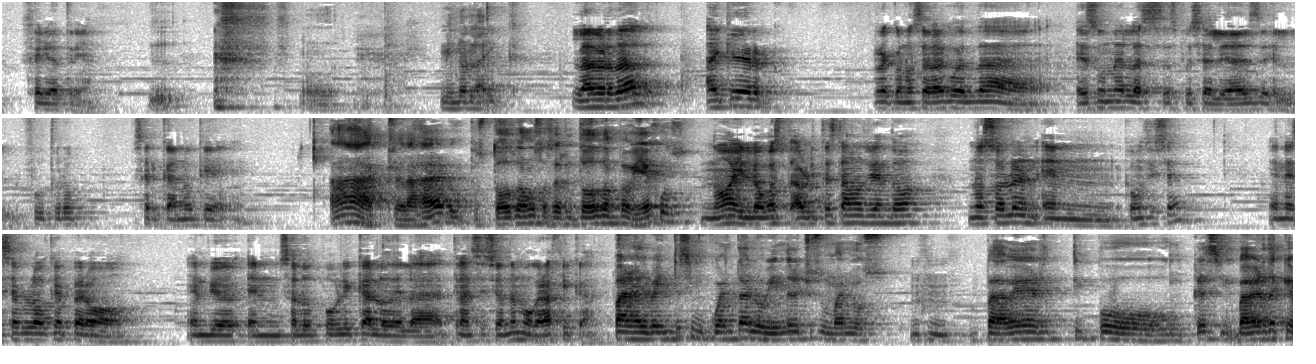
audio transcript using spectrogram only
Geriatría. uh. No like. La verdad, hay que re- reconocer algo. Es, la, es una de las especialidades del futuro cercano que... Ah, claro, pues todos vamos a hacer, todos van para viejos. No, y luego ahorita estamos viendo, no solo en, en ¿cómo se dice? En ese bloque, pero en, bio- en salud pública, lo de la transición demográfica. Para el 2050, lo vi en derechos humanos, va a haber tipo un crecimiento, va a haber de que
